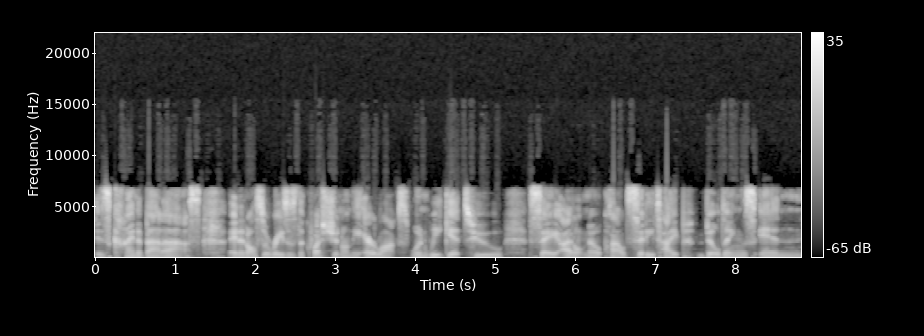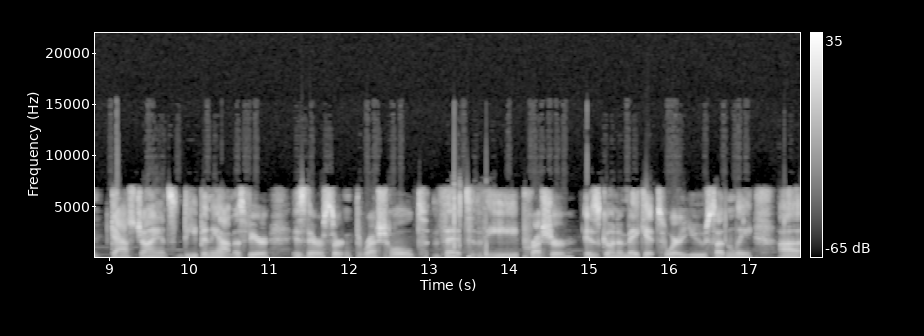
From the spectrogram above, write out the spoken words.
is kind of badass. And it also raises the question on the airlocks when we get to, say, I don't know, Cloud City type buildings in gas giants deep in the atmosphere, is there a certain threshold that the pressure is going to make it to where you suddenly uh,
